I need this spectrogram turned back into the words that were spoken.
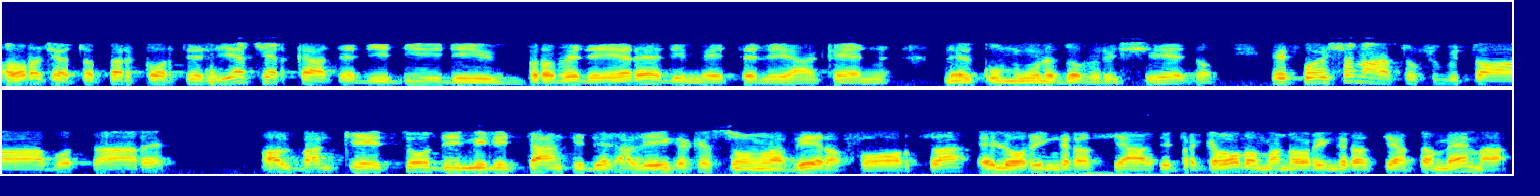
Allora ho detto per cortesia cercate di, di, di, provvedere, di metterli anche nel comune dove risiedo. E poi sono andato subito a votare al banchetto dei militanti della Lega che sono una vera forza e l'ho ringraziati perché loro mi hanno ringraziato a me, ma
